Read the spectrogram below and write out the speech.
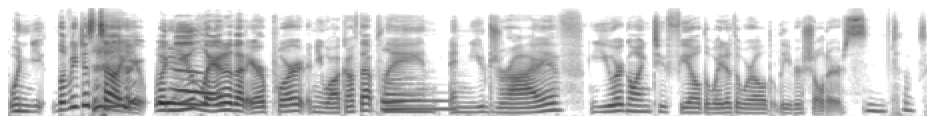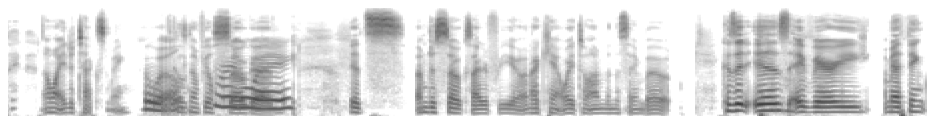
when you let me just tell you when Yeah. you land at that airport and you walk off that plane Mm. and you drive you are going to feel the weight of the world leave your shoulders I'm so excited. i want you to text me I will. it's gonna feel right so good away. It's i'm just so excited for you and i can't wait till i'm in the same boat. Because it is a very i mean i think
